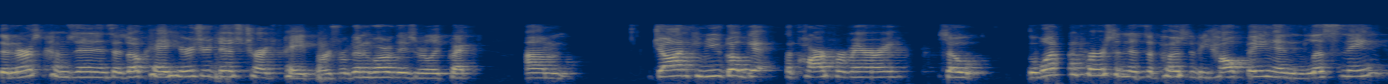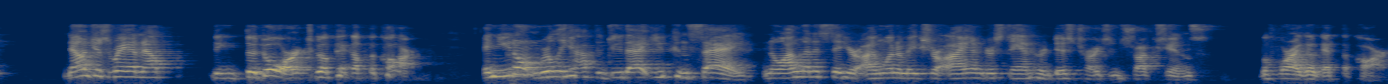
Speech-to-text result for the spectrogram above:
the nurse comes in and says, okay, here's your discharge papers. We're gonna go over these really quick. Um, John, can you go get the car for Mary? So the one person that's supposed to be helping and listening now just ran out the, the door to go pick up the car. And you don't really have to do that. You can say, no, I'm gonna sit here. I wanna make sure I understand her discharge instructions before I go get the car.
